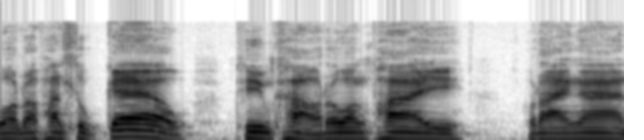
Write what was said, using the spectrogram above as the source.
วรพันธ์สุกแก้ว ทีมข่าวระวังภัย รายงาน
